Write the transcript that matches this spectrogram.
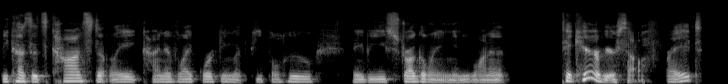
because it's constantly kind of like working with people who may be struggling and you want to take care of yourself right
